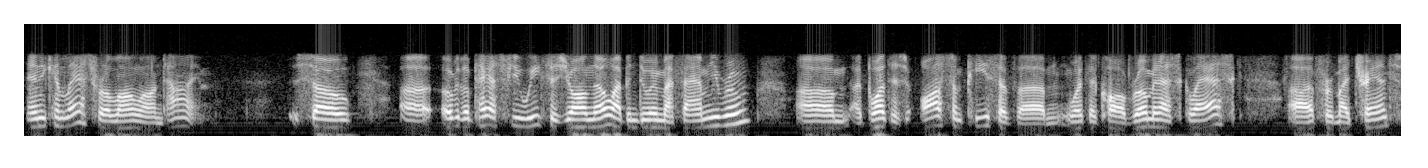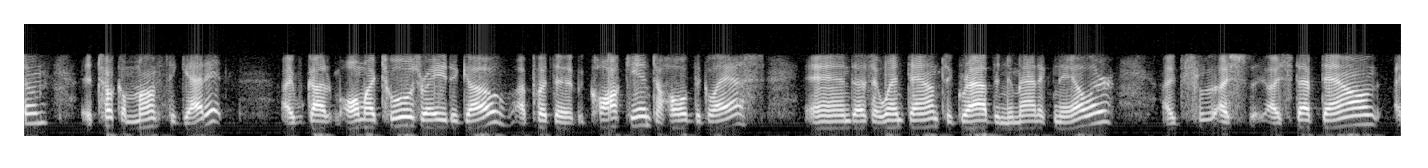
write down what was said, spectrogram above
and it can last for a long, long time. So uh, over the past few weeks, as you all know, I've been doing my family room. Um, I bought this awesome piece of um, what they call Romanesque glass uh, for my transom. It took a month to get it. I've got all my tools ready to go. I put the caulk in to hold the glass, and as I went down to grab the pneumatic nailer, I, I, I stepped down, I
